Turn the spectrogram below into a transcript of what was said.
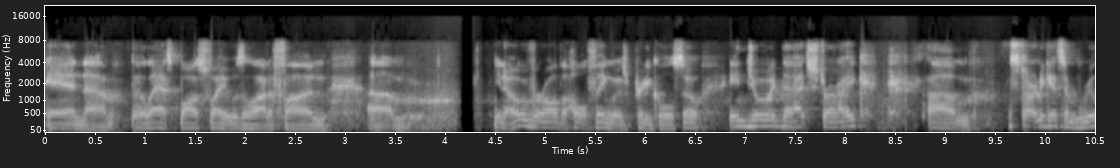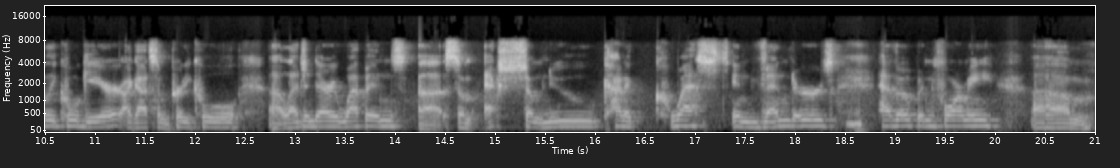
And um, the last boss fight was a lot of fun. Um, you know, overall, the whole thing was pretty cool. So enjoyed that strike. Um, starting to get some really cool gear. I got some pretty cool uh, legendary weapons. Uh, some ex, some new kind of quests and vendors have opened for me. Um,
